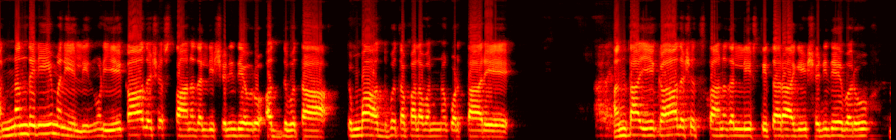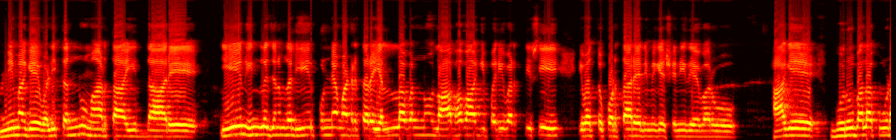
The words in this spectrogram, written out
ಹನ್ನೊಂದನೇ ಮನೆಯಲ್ಲಿ, ನೋಡಿ, ಏಕಾದಶ ಸ್ಥಾನದಲ್ಲಿ ಶನಿದೇವರು ಅದ್ಭುತ, ತುಂಬಾ ಅದ್ಭುತ ಫಲವನ್ನು ಕೊಡ್ತಾರೆ. ಅಂತ ಏಕಾದಶ ಸ್ಥಾನದಲ್ಲಿ ಸ್ಥಿತರಾಗಿ ಶನಿದೇವರು ನಿಮಗೆ ಒಳಿತನ್ನು ಮಾಡ್ತಾ ಇದ್ದಾರೆ. ಏನ್ ಹಿಂದ್ಲ ಜನ್ಮದಲ್ಲಿ ಏನ್ ಪುಣ್ಯ ಮಾಡಿರ್ತಾರೆ ಎಲ್ಲವನ್ನು ಲಾಭವಾಗಿ ಪರಿವರ್ತಿಸಿ ಇವತ್ತು ಕೊಡ್ತಾರೆ ನಿಮಗೆ ಶನಿದೇವರು. ಹಾಗೆ ಗುರುಬಲ ಕೂಡ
